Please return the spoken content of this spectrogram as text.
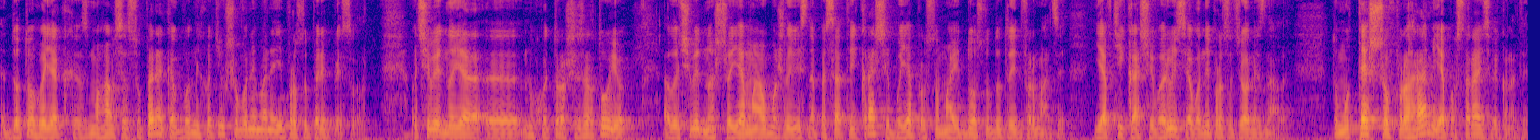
до того, як змагався з суперниками, бо не хотів, щоб вони мене її просто переписували. Очевидно, я е, ну, хоч трошки жартую, але очевидно, що я мав можливість написати і краще, бо я просто маю доступ до тієї інформації. Я в тій каші варюся, вони просто цього не знали. Тому те, що в програмі, я постараюсь виконати.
